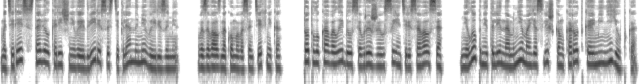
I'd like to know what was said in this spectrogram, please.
Матерясь, ставил коричневые двери со стеклянными вырезами. Вызывал знакомого сантехника. Тот лукаво лыбился в рыжие усы и интересовался, не лопнет ли на мне моя слишком короткая мини-юбка.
